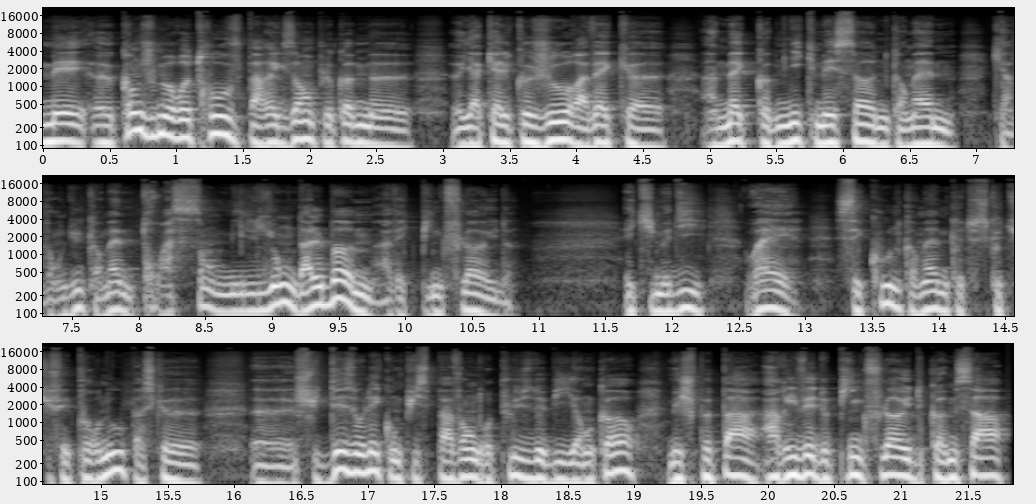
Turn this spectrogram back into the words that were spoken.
Mais euh, quand je me retrouve, par exemple, comme euh, il y a quelques jours, avec euh, un mec comme Nick Mason, quand même, qui a vendu quand même 300 millions d'albums avec Pink Floyd, et qui me dit, ouais, c'est cool quand même que ce que tu fais pour nous, parce que euh, je suis désolé qu'on puisse pas vendre plus de billets encore, mais je peux pas arriver de Pink Floyd comme ça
